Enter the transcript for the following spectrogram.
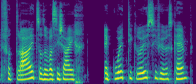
vertreibt oder was ist eigentlich eine gute Größe für ein Camp.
